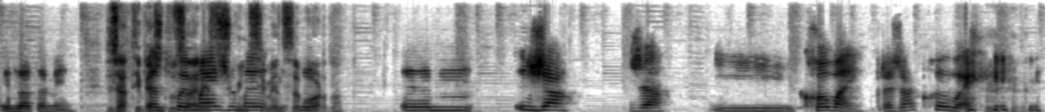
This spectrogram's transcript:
Exatamente. Já tiveste Portanto, usar esses conhecimentos uma, a bordo? Um, já, já. E correu bem, para já correu bem.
